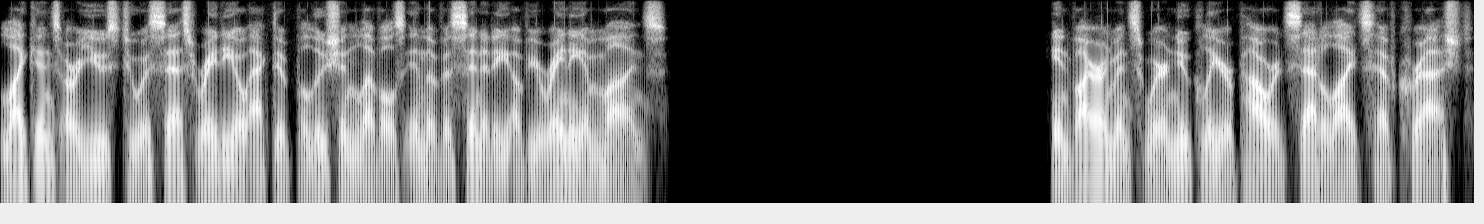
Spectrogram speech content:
Lichens are used to assess radioactive pollution levels in the vicinity of uranium mines. Environments where nuclear-powered satellites have crashed.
